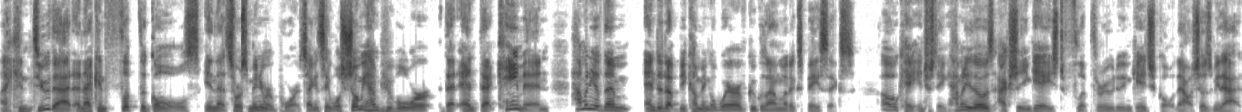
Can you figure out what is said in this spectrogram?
I can do that and I can flip the goals in that source medium report. So I can say, well, show me how many people were that that came in. How many of them ended up becoming aware of Google Analytics basics? Oh, okay, interesting. How many of those actually engaged? Flip through to engage goal. Now it shows me that.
